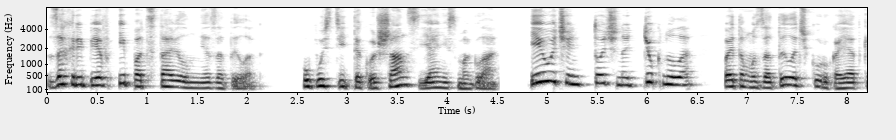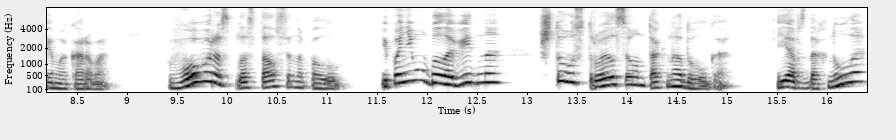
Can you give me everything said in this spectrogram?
захрипев, и подставил мне затылок. Упустить такой шанс я не смогла. И очень точно тюкнула по этому затылочку рукояткой Макарова. Вова распластался на полу. И по нему было видно, что устроился он так надолго. Я вздохнула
